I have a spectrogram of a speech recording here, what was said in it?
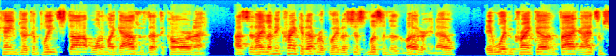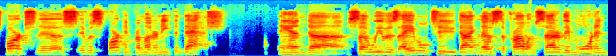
came to a complete stop, one of my guys was at the car, and I I said, hey, let me crank it up real quick. Let's just listen to the motor, you know. It wouldn't crank up. In fact, I had some sparks. Uh, it was sparking from underneath the dash. And uh, so we was able to diagnose the problem Saturday morning.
